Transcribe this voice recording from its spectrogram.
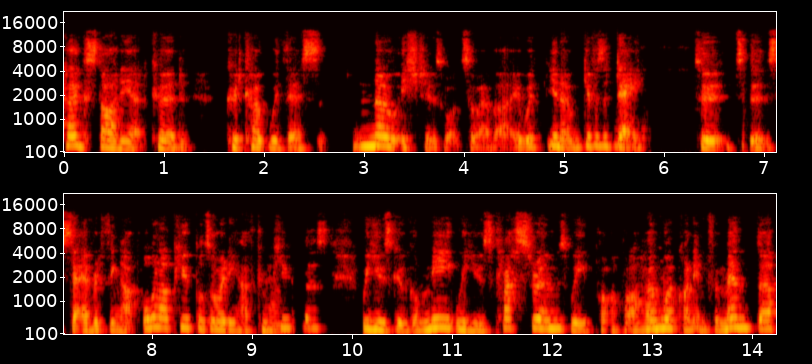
Högstadiet could could cope with this, no issues whatsoever. It would, you know, give us a day to, to set everything up. All our pupils already have computers. Yeah. We use Google Meet, we use classrooms, we put up our homework on Infomenta.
